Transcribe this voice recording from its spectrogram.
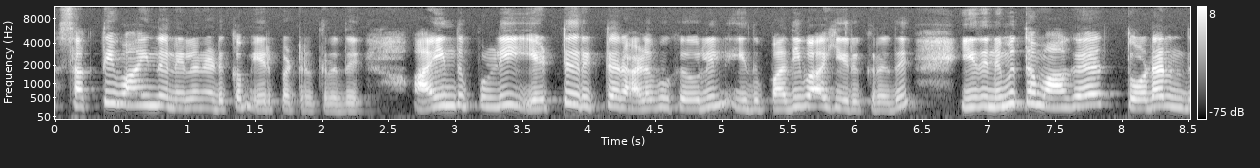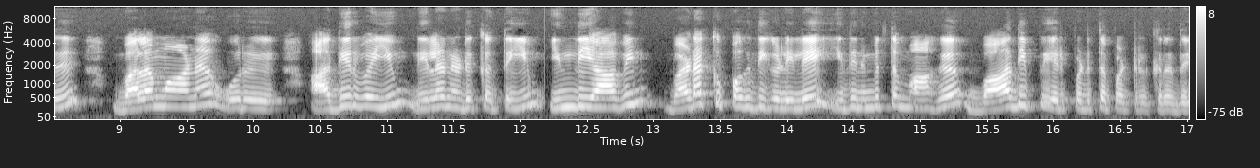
சக்தி வாய்ந்த நிலநடுக்கம் ஏற்பட்டிருக்கிறது. ஐந்து புள்ளி எட்டு ரிக்டர் அளவுகளில் இது பதிவாகி இருக்கிறது. இது நிமித்தமாக தொடர்ந்து பலமான ஒரு அதிர்வையும் நிலநடுக்கத்தையும் இந்தியாவின் வடக்கு பகுதிகளிலே இது நிமித்தமாக பாதிப்பு ஏற்படுத்தப்பட்டிருக்கிறது.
